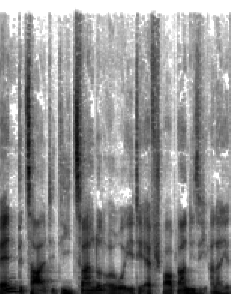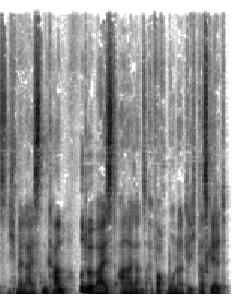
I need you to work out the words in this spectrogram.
Ben bezahlt die 200 Euro ETF-Sparplan, die sich Anna jetzt nicht mehr leisten kann und überweist Anna ganz einfach monatlich das Geld.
